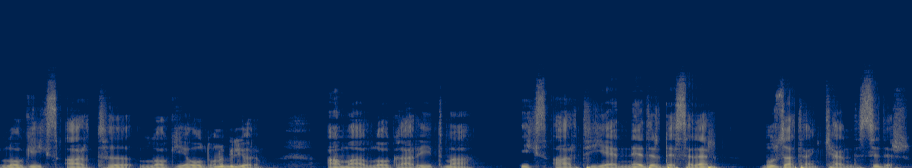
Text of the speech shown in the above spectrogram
log x artı log y olduğunu biliyorum. Ama logaritma x artı y nedir deseler bu zaten kendisidir.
